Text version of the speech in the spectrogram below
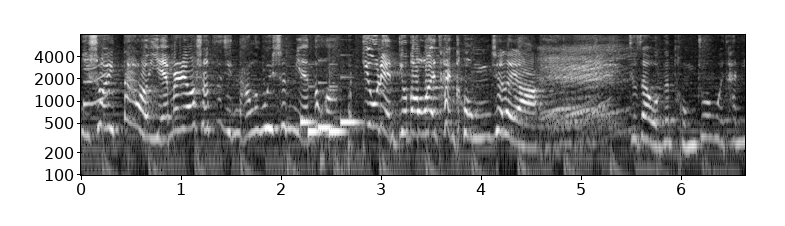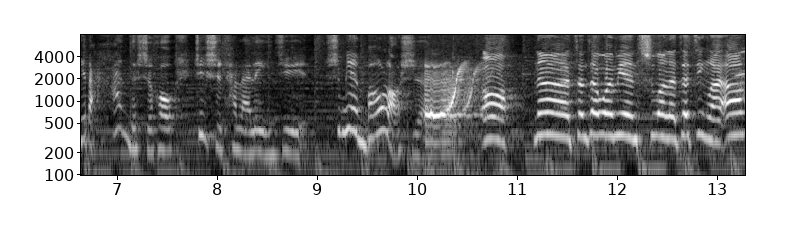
你说一大老爷们儿要说自己拿了卫生棉的话，丢脸丢到外太空去了呀！就在我跟同桌为他捏把汗的时候，这时他来了一句：“是面包老师。”哦，那站在外面吃完了再进来啊。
